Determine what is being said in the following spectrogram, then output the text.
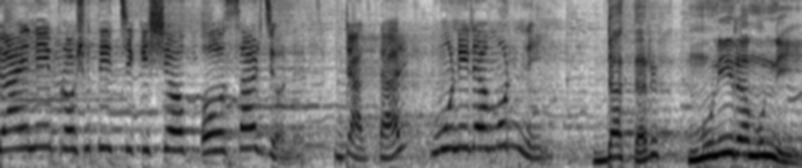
গাইনি প্রসূতি চিকিৎসক ও surgeon doctor Munira Munni. Doctor Munira Munni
